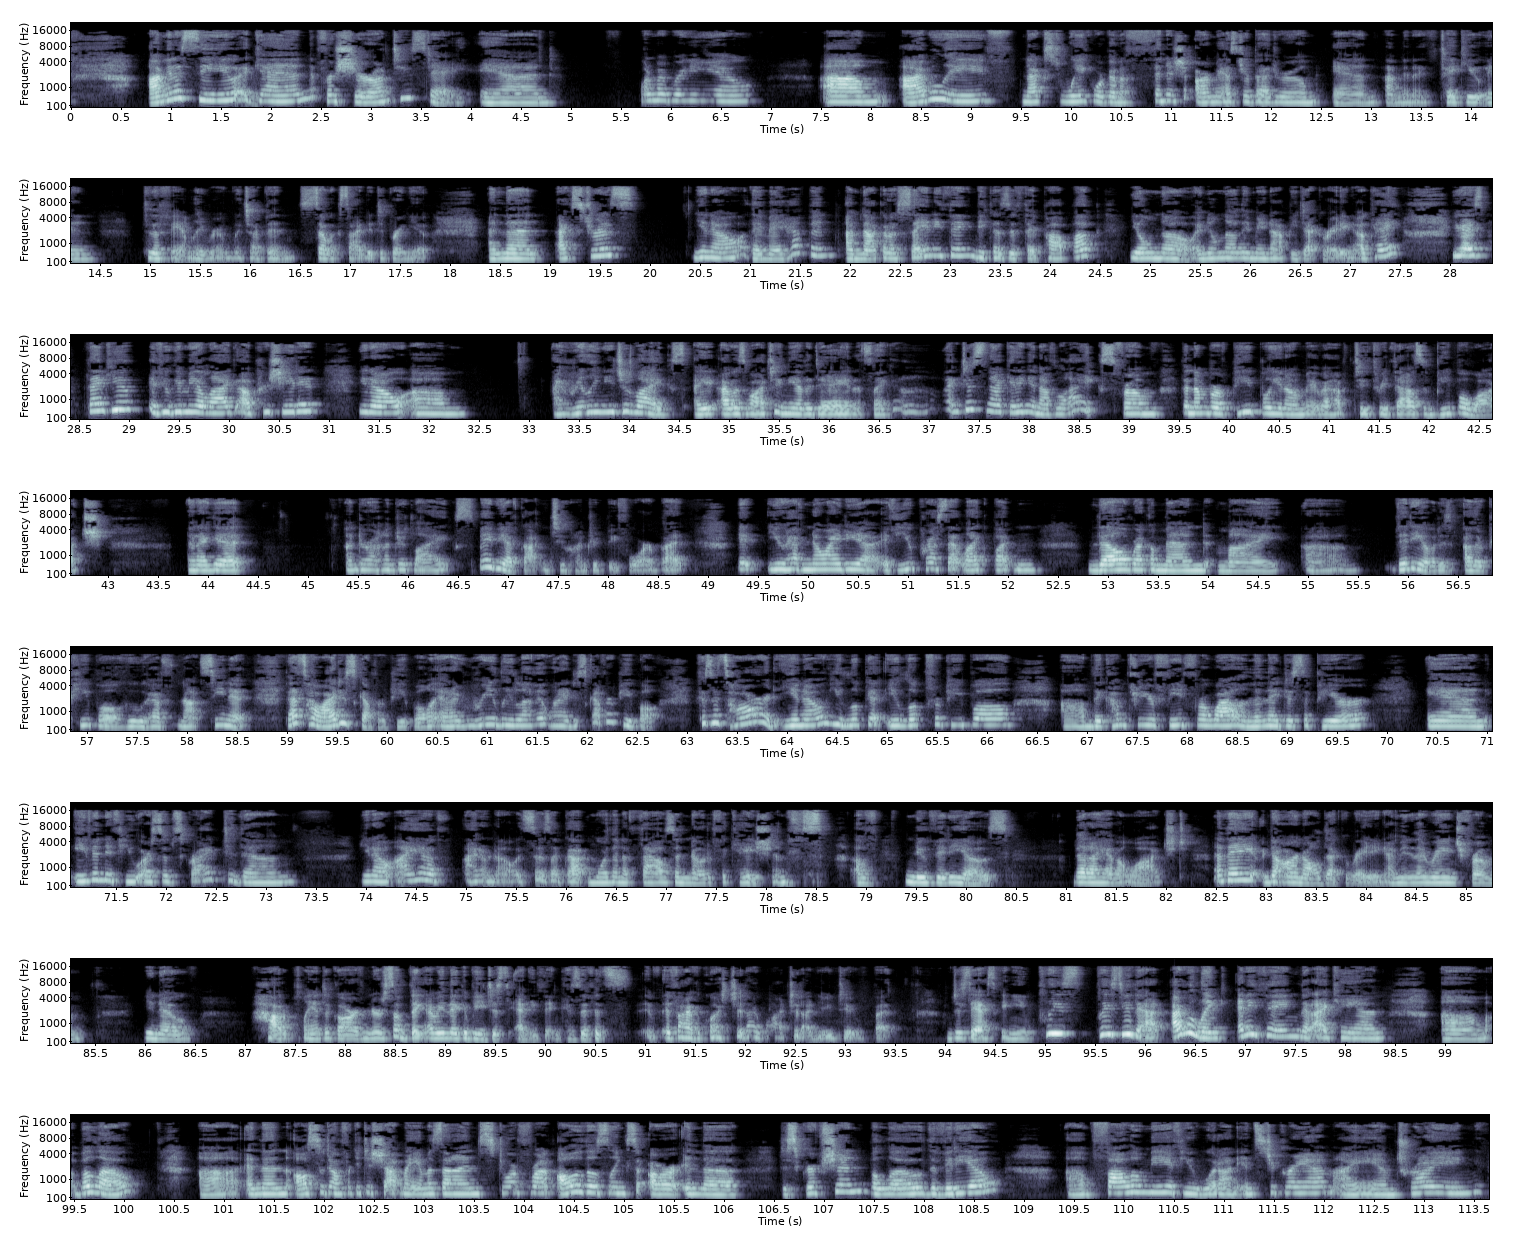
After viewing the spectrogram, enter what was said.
I'm going to see you again for sure on Tuesday. And what am I bringing you? Um, I believe next week we're going to finish our master bedroom and I'm going to take you in to the family room, which I've been so excited to bring you. And then extras, you know, they may happen. I'm not going to say anything because if they pop up, you'll know and you'll know they may not be decorating. Okay. You guys thank you. If you give me a like, I appreciate it. You know, um, I really need your likes. I, I was watching the other day and it's like, uh, I'm just not getting enough likes from the number of people, you know, maybe I have two, 3,000 people watch and I get under 100 likes. Maybe I've gotten 200 before, but it you have no idea. If you press that like button, they'll recommend my um, video to other people who have not seen it. That's how I discover people. And I really love it when I discover people because it's hard. You know, you look at, you look for people, um, they come through your feed for a while and then they disappear. And even if you are subscribed to them, you know, I have, I don't know, it says I've got more than a thousand notifications of new videos that I haven't watched. And they aren't all decorating. I mean, they range from you know, how to plant a garden or something. I mean, they could be just anything because if it's, if, if I have a question, I watch it on YouTube, but I'm just asking you, please, please do that. I will link anything that I can um, below. Uh, and then also don't forget to shop my Amazon storefront. All of those links are in the description below the video. Um, follow me if you would on Instagram. I am trying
